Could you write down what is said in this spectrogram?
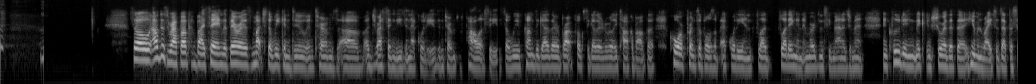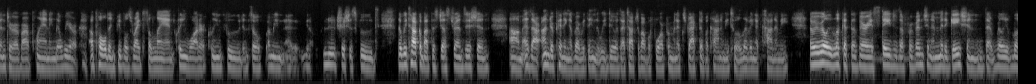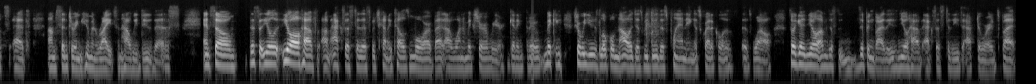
So I'll just wrap up by saying that there is much that we can do in terms of addressing these inequities in terms of policies. So we've come together, brought folks together to really talk about the core principles of equity and flood flooding and emergency management, including making sure that the human rights is at the center of our planning, that we are upholding people's rights to land, clean water, clean food, and so I mean, uh, you know, nutritious foods, that we talk about this just transition um, as our underpinning of everything that we do, as I talked about before, from an extractive economy to a living economy. That we really look at the various stages of prevention and mitigation that really looks at um, centering human rights and how we do this. And so this you'll you'll all have um, access to this, which kind of tells more. But I want to make sure we're getting through, making sure we use local knowledge as we do this planning is critical as, as well. So again, you'll I'm just zipping by these, and you'll have access to these afterwards. But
